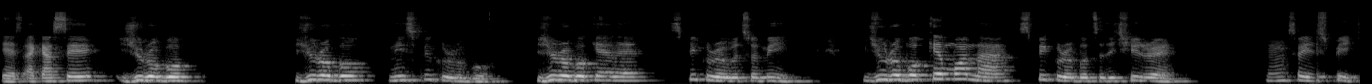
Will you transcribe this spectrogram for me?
Yes, I can say Jurobo. Jurobo means speak Urhobo. Jurobo kele, speak Urhobo to me. Jurobo kemona, speak Urhobo to the children. Hmm, so you speak.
